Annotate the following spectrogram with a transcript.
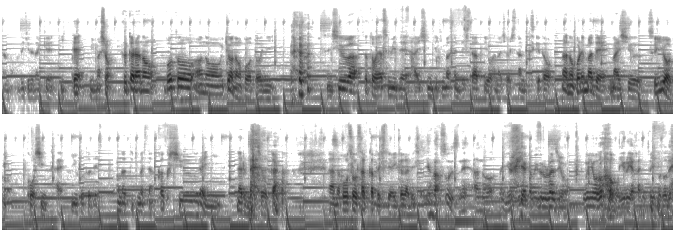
あのできるだけ行ってみましょう。それからあの冒頭あの今日の冒頭に 先週はちょっとお休みで配信できませんでしたっていうお話をしたんですけどあのこれまで毎週水曜日更新はいということで行ってきました。各週ぐらいになるんでしょうかあの放送作家としてはいかがでしょういやまあそうですね。あのまあゆるやかめぐろラジオ運用の方もゆるやかにということで。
